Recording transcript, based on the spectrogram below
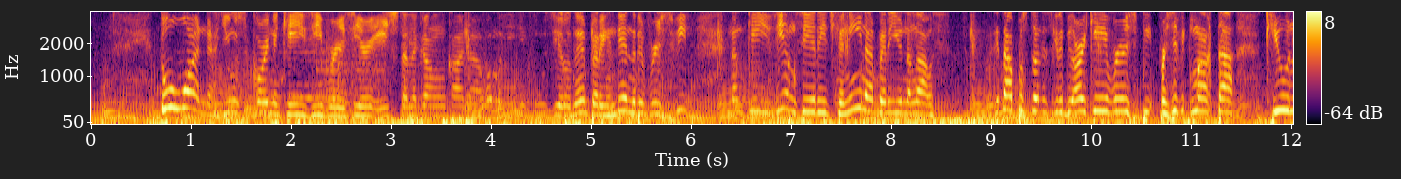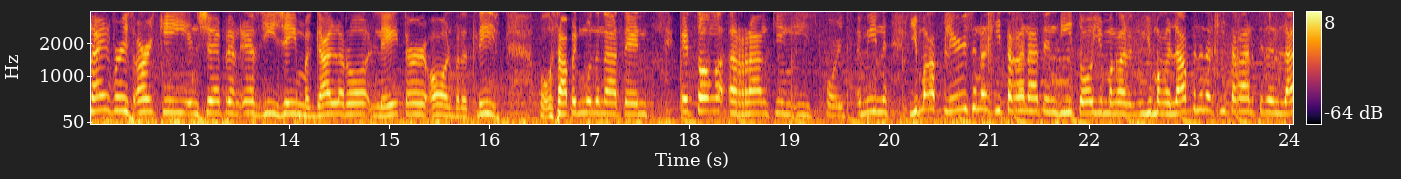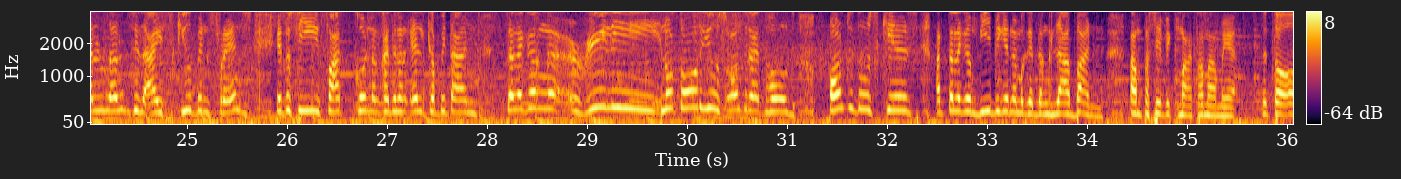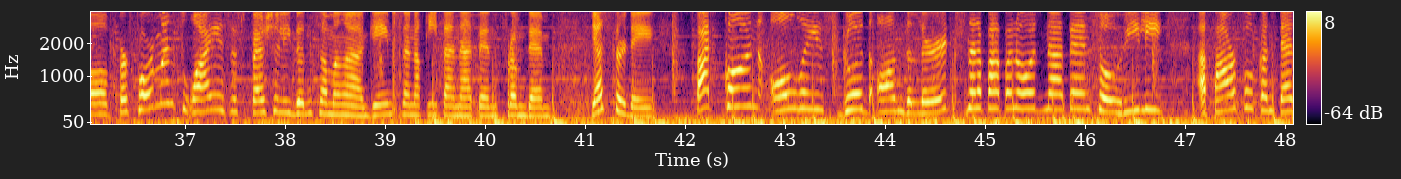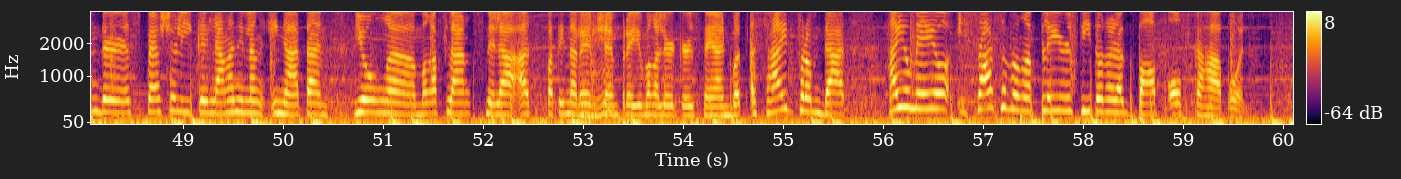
2-1 yung score ng KZ versus CRH. Talagang kala ko magiging 2-0 na yun. Pero hindi, na-reverse sweep ng KZ ang CRH kanina. Pero yun na nga. Pagkatapos doon is gonna be RK versus Pacific Macta, Q9 versus RK, and syempre ang SGJ maglalaro later on. But at least, pag-usapan muna natin itong ranking esports. I mean, yung mga players na nakita nga natin dito, yung mga yung mga laban na nakita nga natin, lalo-lalo sila Ice Cube and Friends. Ito si Fatco ng kanilang El Capitan. Talagang really notorious onto that hold, onto those kills, at talagang bibigyan ng magandang laban ang Pacific Macta mamaya. Totoo. Performance-wise, especially dun sa mga games na nakita natin from them yesterday, Patcon always good on the lurks na napapanood natin. So really, a powerful contender, especially kailangan nilang ingatan yung ah, mga flanks nila at pati na rin syempre yung mga lurkers na yan. But aside from that, Hayumeo, isa sa mga players dito na nag-pop off kahapon.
